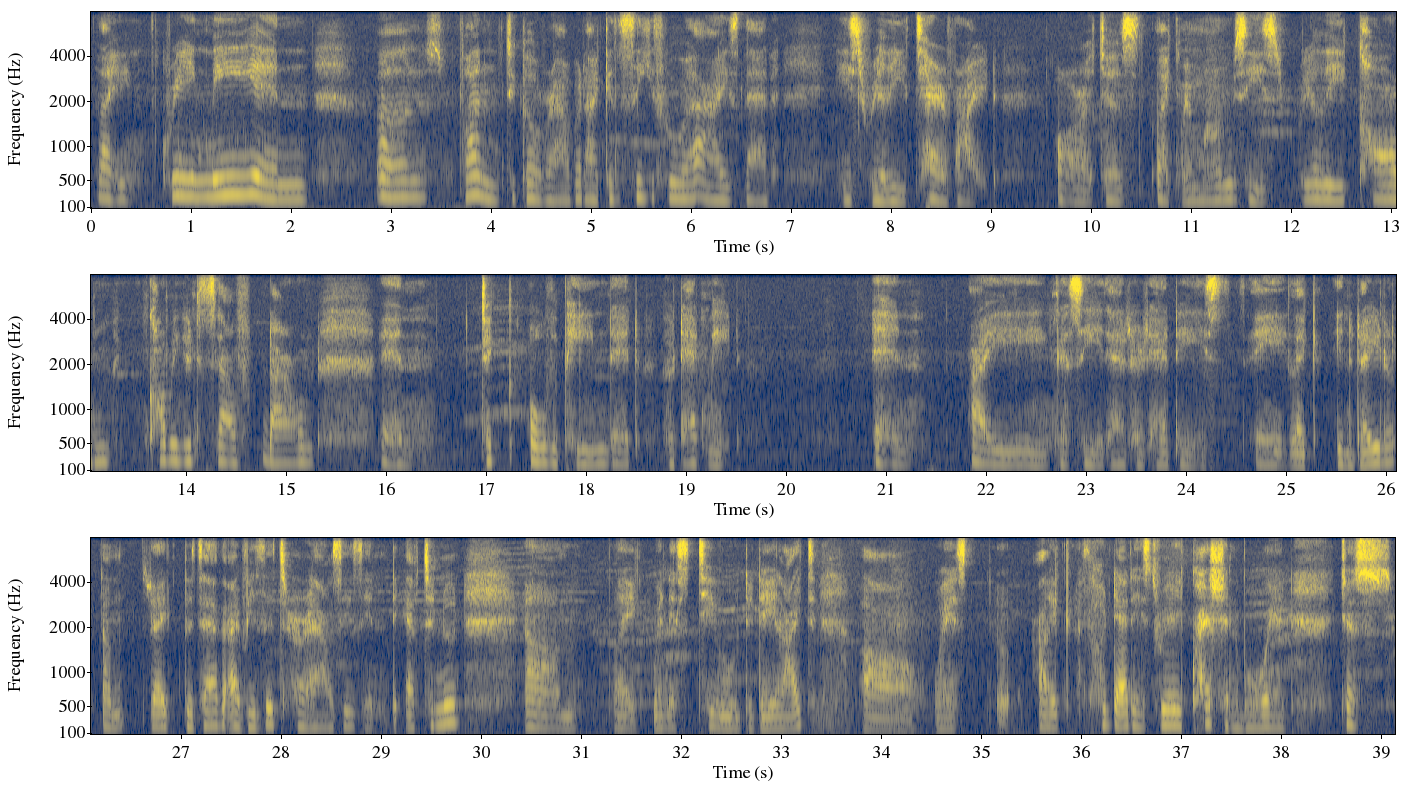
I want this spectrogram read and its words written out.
like greeting me and uh, it's fun to go around but I can see through her eyes that he's really terrified. Or just like my mom she's really calm calming herself down and take all the pain that her dad made. And I can see that her dad is a, like in the day, um, like the time I visit her house is in the afternoon, um, like when it's still the daylight, uh, where uh, like her dad is really questionable and just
